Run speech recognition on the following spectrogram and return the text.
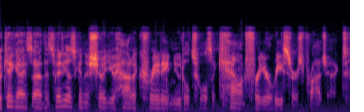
Okay guys, uh, this video is going to show you how to create a Noodle Tools account for your research project.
